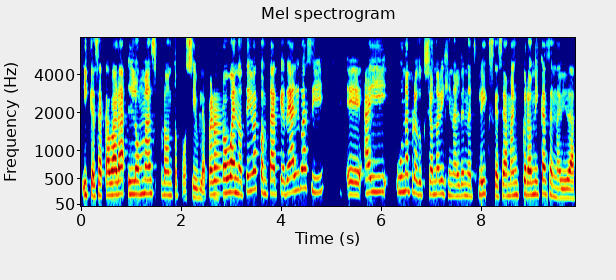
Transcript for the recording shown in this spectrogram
y que se acabara lo más pronto posible. Pero bueno, te iba a contar que de algo así eh, hay una producción original de Netflix que se llaman Crónicas de Navidad.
